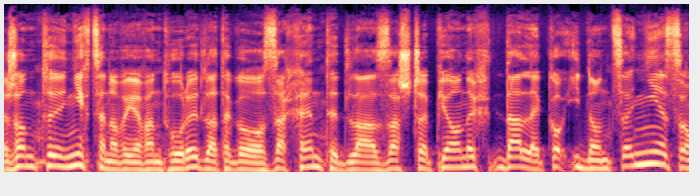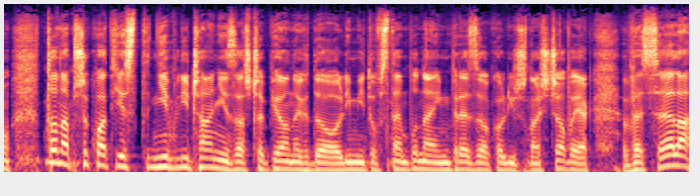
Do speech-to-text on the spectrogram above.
Rząd nie chce nowej awantury, dlatego zachęty dla zaszczepionych daleko idące nie są. To na przykład jest niewliczanie zaszczepionych do limitu wstępu na imprezy okolicznościowe jak wesela,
